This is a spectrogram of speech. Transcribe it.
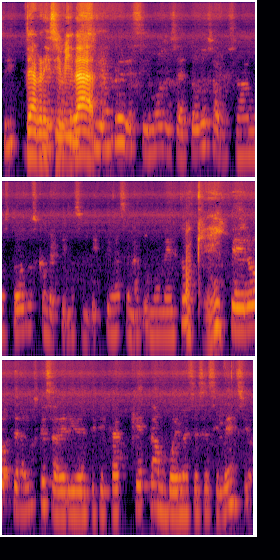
¿sí? De agresividad. Nosotros siempre decimos, o sea, todos abusamos, todos nos convertimos en víctimas en algún momento, Ok, pero tenemos que saber identificar qué tan bueno es ese silencio,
